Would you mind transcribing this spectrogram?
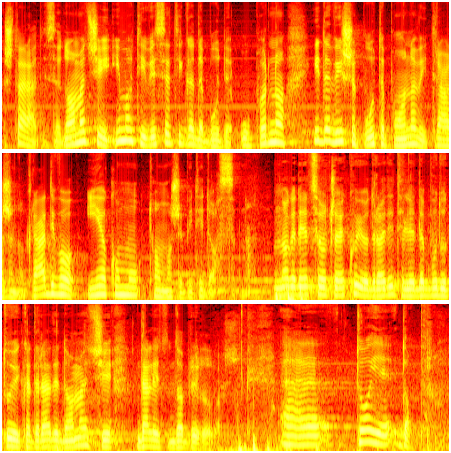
šta radi za domaći i motivisati ga da bude uporno i da više puta ponovi traženo gradivo, iako mu to može biti dosadno. Mnoga deca očekuju od roditelja da budu tu i kada rade domaći, da li je to dobro ili loše? E, to je dobro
